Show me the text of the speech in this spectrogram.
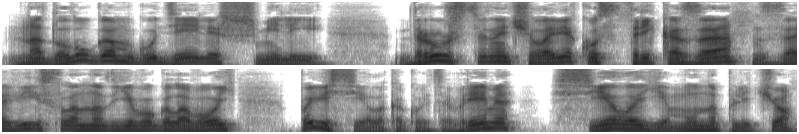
Над лугом гудели шмели. Дружественный человеку стрекоза зависла над его головой, повисела какое-то время, села ему на плечо.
